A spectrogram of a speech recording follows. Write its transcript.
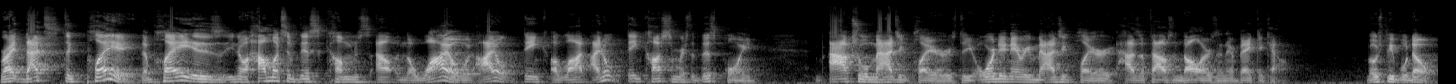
Right? That's the play. The play is, you know, how much of this comes out in the wild. I don't think a lot, I don't think customers at this point, actual Magic players, the ordinary Magic player has a $1,000 in their bank account. Most people don't.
